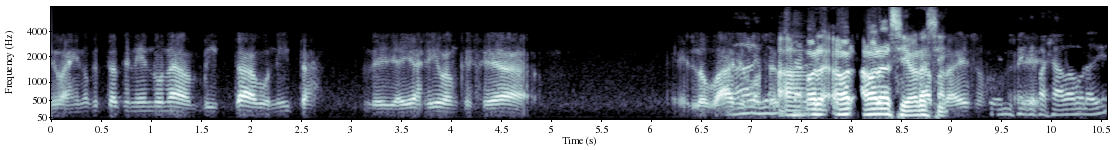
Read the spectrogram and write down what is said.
me imagino que está teniendo una vista bonita desde ahí arriba, aunque sea en los barrios. ahora, ahora, ahora, sí, ahora sí. ¿Qué pasaba por ahí?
